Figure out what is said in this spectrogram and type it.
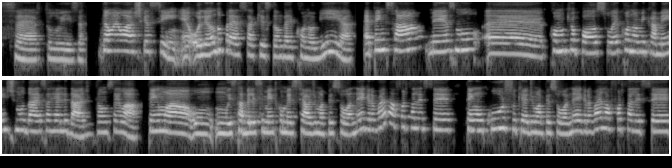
Certo, Luísa. Então, eu acho que, assim, é, olhando para essa questão da economia, é pensar mesmo é, como que eu posso economicamente mudar essa realidade. Então, sei lá, tem uma, um, um estabelecimento comercial de uma pessoa negra, vai lá fortalecer. Tem um curso que é de uma pessoa negra, vai lá fortalecer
